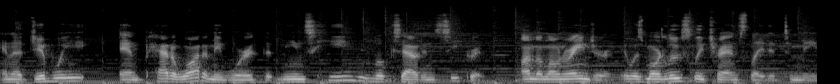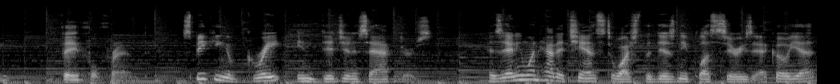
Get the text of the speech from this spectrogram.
an Ojibwe and Potawatomi word that means he who looks out in secret. On The Lone Ranger, it was more loosely translated to mean faithful friend. Speaking of great indigenous actors, has anyone had a chance to watch the Disney Plus series Echo yet?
